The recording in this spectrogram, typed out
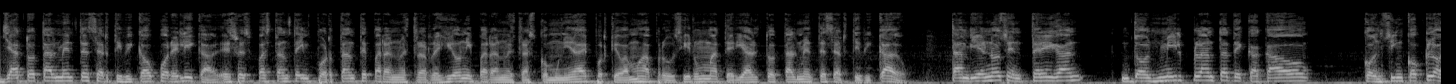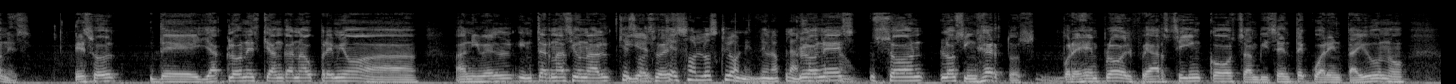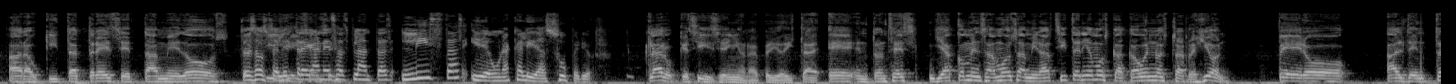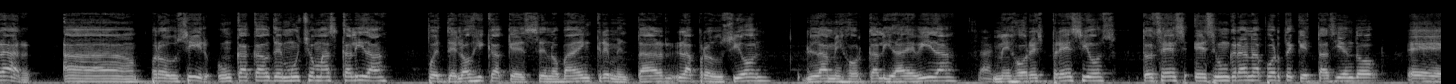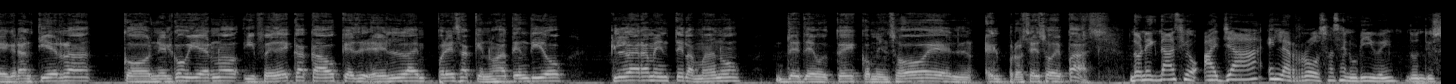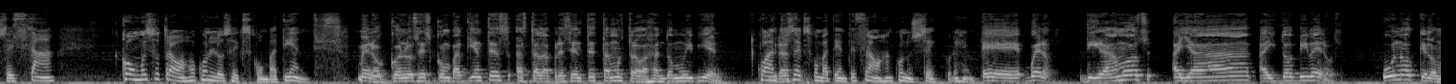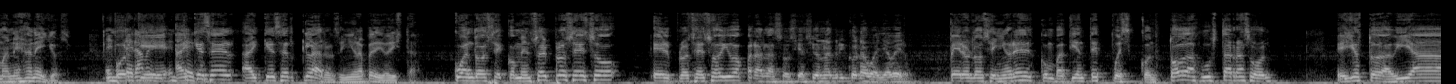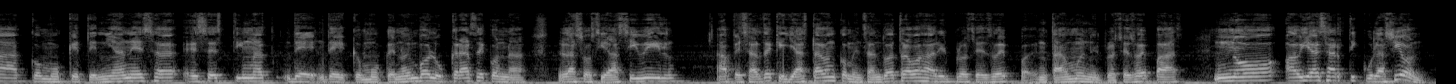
ya totalmente certificado por el ICA. Eso es bastante importante para nuestra región y para nuestras comunidades porque vamos a producir un material totalmente certificado. También nos entregan 2.000 plantas de cacao con 5 clones. Eso de ya clones que han ganado premio a, a nivel internacional. ¿Qué y son, eso es, qué son los clones de una planta? Clones son los injertos. Por ejemplo, el FEAR 5, San Vicente 41, Arauquita 13, Tame 2. Entonces a usted le entregan esas plantas listas y de una calidad superior. Claro que sí, señora periodista. Eh, entonces ya comenzamos a mirar, sí teníamos cacao en nuestra región, pero al de entrar a producir un cacao de mucho más calidad, pues de lógica que se nos va a incrementar la producción, la mejor calidad de vida, mejores precios. Entonces es un gran aporte que está haciendo eh, Gran Tierra con el gobierno y Fede Cacao, que es, es la empresa que nos ha tendido claramente la mano desde que comenzó el, el proceso de paz. Don Ignacio, allá en Las Rosas, en Uribe, donde usted está, ¿cómo es su trabajo con los excombatientes? Bueno, con los excombatientes hasta la presente estamos trabajando muy bien. ¿Cuántos Gracias. excombatientes trabajan con usted, por ejemplo? Eh, bueno, digamos, allá hay dos viveros. Uno que lo manejan ellos. Porque hay que ser, hay que ser claro, señora periodista. Cuando se comenzó el proceso, el proceso iba para la Asociación Agrícola Guayabero. Pero los señores combatientes, pues con toda justa razón, ellos todavía como que tenían esa, ese estima de, de como que no involucrarse con la, la sociedad civil, a pesar de que ya estaban comenzando a trabajar el proceso de estábamos en el proceso de paz, no había esa articulación.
